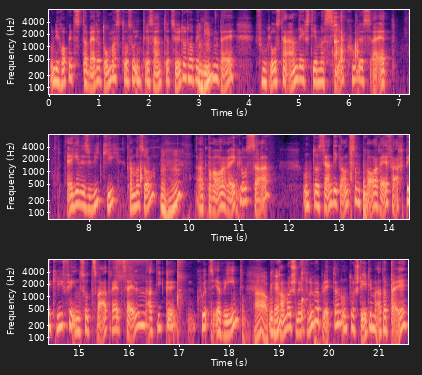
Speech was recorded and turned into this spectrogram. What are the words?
Und ich habe jetzt, da weil der Thomas da so interessant erzählt hat, habe ich mhm. nebenbei vom Kloster Andex, die haben ein sehr cooles, ein eigenes Wiki, kann man sagen. Mhm. Ein Brauereiglossar. Und da sind die ganzen Brauereifachbegriffe in so zwei, drei Zeilen Artikel kurz erwähnt. Ah, okay. Und kann man schnell drüber blättern und da steht ihm auch dabei,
